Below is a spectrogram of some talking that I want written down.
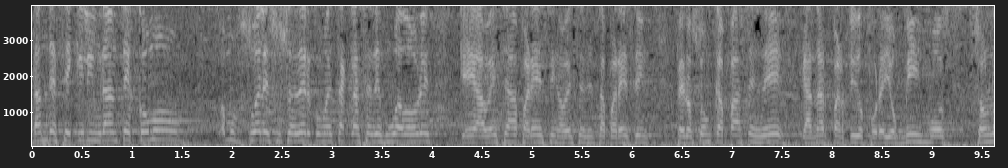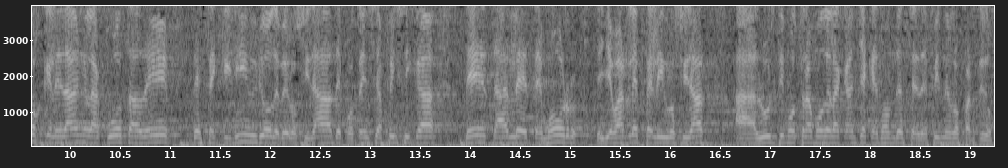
tan desequilibrantes como como suele suceder con esta clase de jugadores que a veces aparecen, a veces desaparecen, pero son capaces de ganar partidos por ellos mismos, son los que le dan la cuota de desequilibrio, de velocidad, de potencia física, de darle temor, de llevarle peligrosidad al último tramo de la cancha, que es donde se definen los partidos.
